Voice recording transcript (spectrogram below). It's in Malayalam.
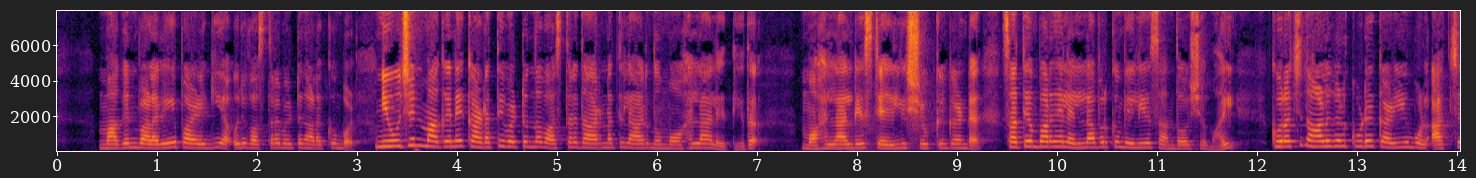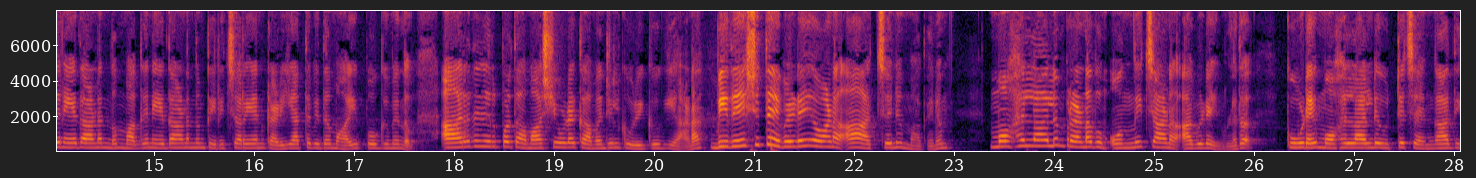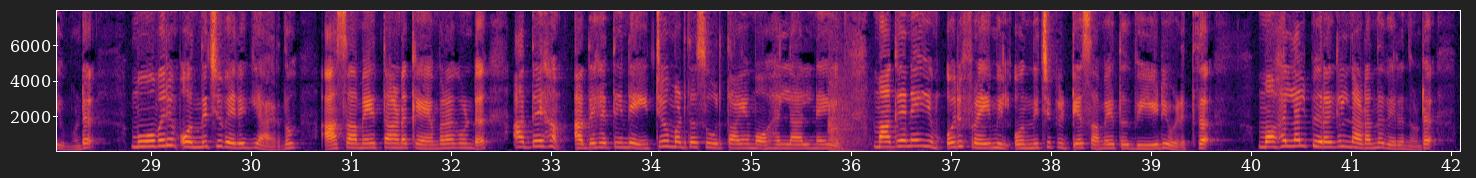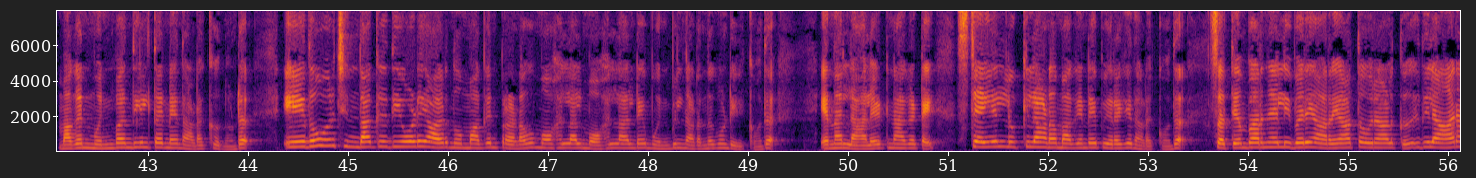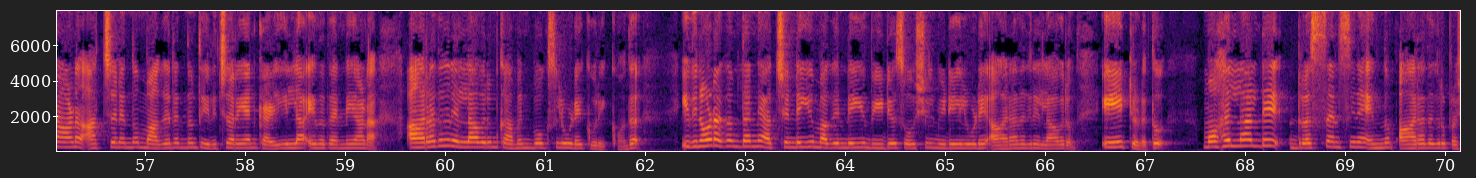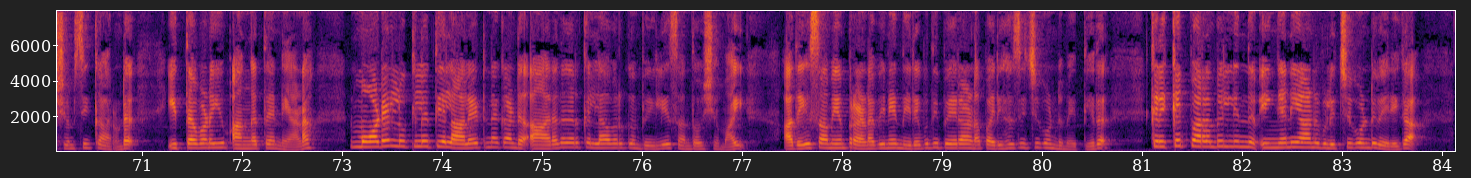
മകൻ വളരെ പഴകിയ ഒരു വസ്ത്രമിട്ട് നടക്കുമ്പോൾ ന്യൂജൻ മകനെ കടത്തിവെട്ടുന്ന വസ്ത്രധാരണത്തിലായിരുന്നു മോഹൻലാൽ എത്തിയത്. മോഹൻലാലിന്റെ സ്റ്റൈലിഷ് ലുക്ക് കണ്ട് സത്യം പറഞ്ഞാൽ എല്ലാവർക്കും വലിയ സന്തോഷമായി. കുറച്ചു നാളുകൾ കൂടെ കഴിയുമ്പോൾ അച്ഛൻ ഏതാണെന്നും മകൻ ഏതാണെന്നും തിരിച്ചറിയാൻ കഴിയാത്ത വിധമായി പോകുമെന്നും ആരാധകർ ഇപ്പോൾ തമാശയോടെ കമന്റിൽ കുറിക്കുകയാണ്. വിദേശത്ത് എവിടെയോ ആണ് ആ അച്ഛനും മകനും? മോഹൻലാലും പ്രണവും ഒന്നിച്ചാണ് അവിടെയുള്ളത്. കൂടെ മോഹൻലാലിന്റെ ഉറ്റ ചെങ്ങാതിയുമുണ്ട്. മൂവരും ഒന്നിച്ചു വരികയായിരുന്നു. ആ സമയത്താണ് ക്യാമറ കൊണ്ട് അദ്ദേഹം അദ്ദേഹത്തിന്റെ ഏറ്റവും അടുത്ത സുഹൃത്തായ മോഹൻലാലിനെയും മകനെയും ഒരു ഫ്രെയിമിൽ ഒന്നിച്ചു കിട്ടിയ സമയത്ത് വീഡിയോ എടുത്തത്. മോഹൻലാൽ പിറകിൽ നടന്നു വരുന്നുണ്ട്. മകൻ മുൻപന്തിയിൽ തന്നെ നടക്കുന്നുണ്ട്. ഏതോ ഒരു ചിന്താഗതിയോടെയായിരുന്നു മകൻ പ്രണവ് മോഹൻലാൽ മോഹൻലാലിന്റെ മുൻപിൽ നടന്നുകൊണ്ടിരിക്കുന്നത്. എന്നാൽ ലാലേട്ടനാകട്ടെ സ്റ്റൈൽ ലുക്കിലാണ് മകന്റെ പിറകെ നടക്കുന്നത്. സത്യം പറഞ്ഞാൽ ഇവരെ അറിയാത്ത ഒരാൾക്ക് ഇതിൽ ആരാണ് അച്ഛനെന്നും മകനെന്നും തിരിച്ചറിയാൻ കഴിയില്ല എന്ന് തന്നെയാണ് ആരാധകർ എല്ലാവരും കമന്റ് ബോക്സിലൂടെ കുറിക്കുന്നത്. ഇതിനോടകം തന്നെ അച്ഛന്റെയും മകന്റെയും വീഡിയോ സോഷ്യൽ മീഡിയയിലൂടെ ആരാധകരെല്ലാവരും ഏറ്റെടുത്തു. മോഹൻലാലിന്റെ ഡ്രസ് സെൻസിനെ എന്നും ആരാധകർ പ്രശംസിക്കാറുണ്ട്. ഇത്തവണയും അങ്ങ് തന്നെയാണ്. മോഡേൺ ലുക്കിലെത്തിയ ലാലേട്ടനെ കണ്ട് ആരാധകർക്ക് എല്ലാവർക്കും വലിയ സന്തോഷമായി. അതേസമയം പ്രണവിനെ നിരവധി പേരാണ് പരിഹസിച്ചുകൊണ്ടും എത്തിയത്. ക്രിക്കറ്റ് പറമ്പിൽ നിന്നും ഇങ്ങനെയാണ് വിളിച്ചുകൊണ്ടുവരിക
